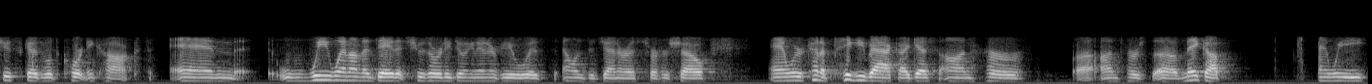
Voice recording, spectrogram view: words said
shoot scheduled with Courteney Cox, and we went on a day that she was already doing an interview with Ellen DeGeneres for her show, and we were kind of piggyback, I guess, on her uh, on her uh, makeup, and we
